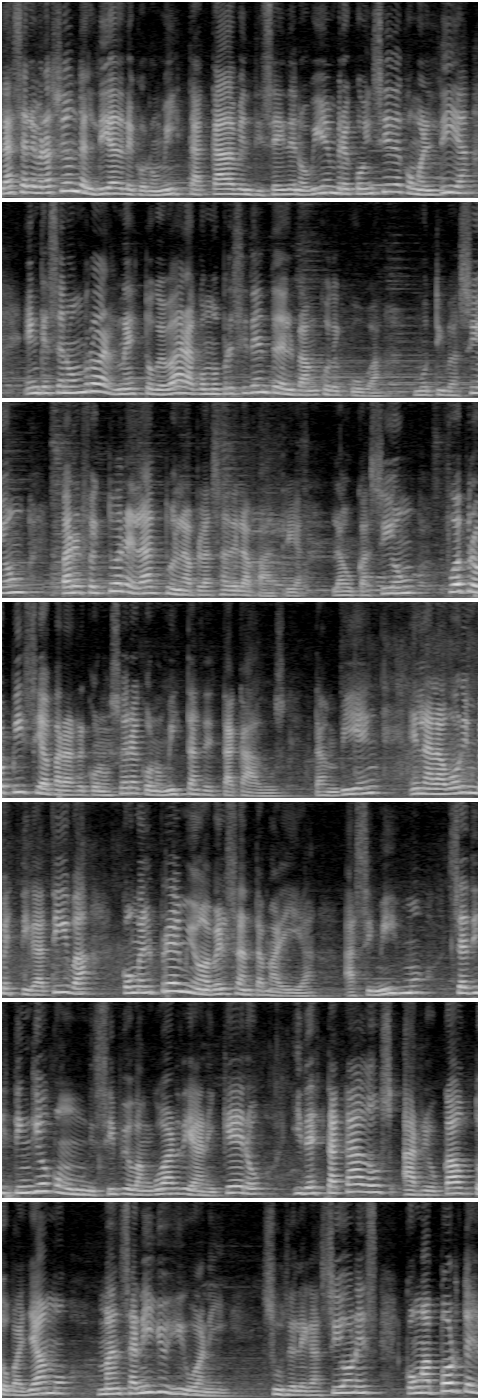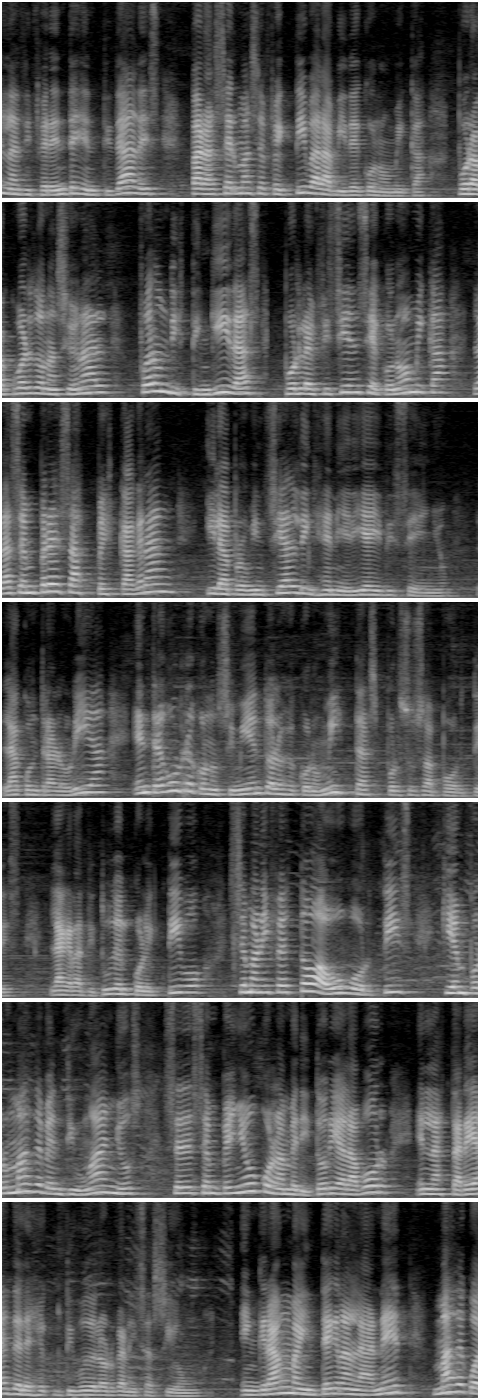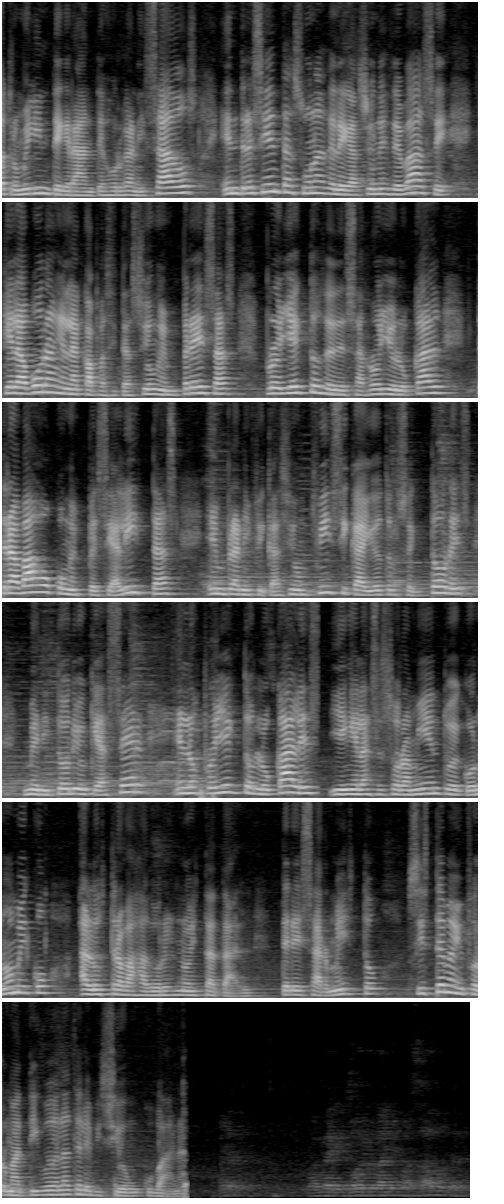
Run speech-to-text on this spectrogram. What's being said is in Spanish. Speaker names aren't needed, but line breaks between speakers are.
La celebración del Día del Economista cada 26 de noviembre coincide con el día en que se nombró a Ernesto Guevara como presidente del Banco de Cuba, motivación para efectuar el acto en la Plaza de la Patria. La ocasión fue propicia para reconocer a economistas destacados, también en la labor investigativa con el premio Abel Santa María. Asimismo, se distinguió como municipio vanguardia aniquero y destacados a Cauto, Bayamo, Manzanillo y Jiguaní, sus delegaciones con aportes en las diferentes entidades para hacer más efectiva la vida económica. Por acuerdo nacional fueron distinguidas por la eficiencia económica las empresas Pescagrán y la Provincial de Ingeniería y Diseño. La Contraloría entregó un reconocimiento a los economistas por sus aportes. La gratitud del colectivo se manifestó a Hugo Ortiz, quien por más de 21 años se desempeñó con la meritoria labor en las tareas del Ejecutivo de la organización. En Granma integran la ANET más de 4.000 integrantes organizados en 301 delegaciones de base que elaboran en la capacitación empresas, proyectos de desarrollo local, trabajo con especialistas en planificación física y otros sectores, meritorio que hacer en los proyectos locales y en el asesoramiento económico a los trabajadores no estatal. Teresa Armesto, Sistema Informativo de la Televisión Cubana.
